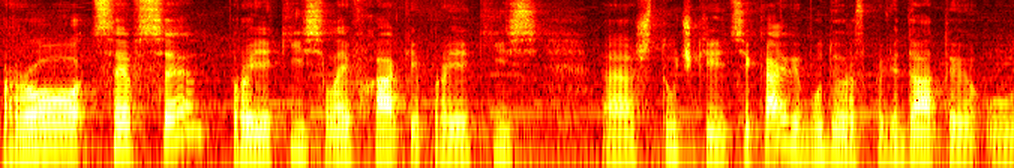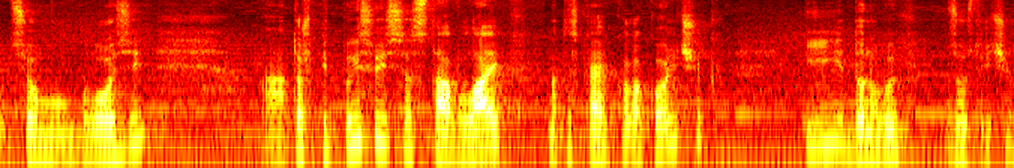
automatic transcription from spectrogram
Про це все, про якісь лайфхаки, про якісь е, штучки цікаві буду розповідати у цьому блозі. Тож підписуйся, став лайк, натискай колокольчик і до нових зустрічей.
